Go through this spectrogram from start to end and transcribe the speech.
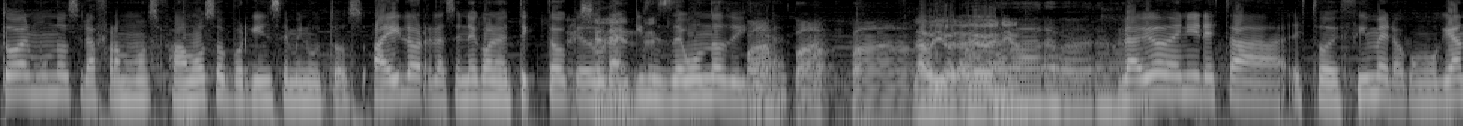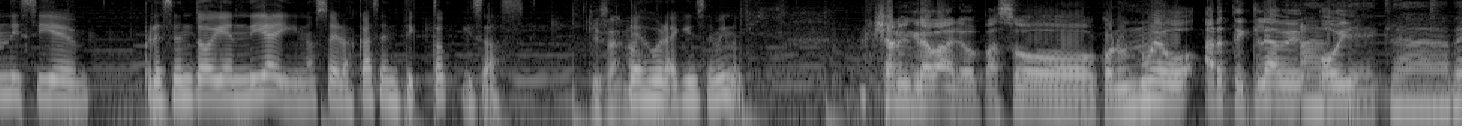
todo el mundo será famoso, famoso por 15 minutos. Ahí lo relacioné con el TikTok que duran Excelente. 15 segundos y dije, Pa, pa, pa. La vio, la vio venir. la vio venir esta, esto de efímero, como que Andy sigue presente hoy en día y no sé, los que hacen TikTok quizás Quizás les no. dura 15 minutos. Janu Ingravalo pasó con un nuevo arte clave Arte hoy. clave.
